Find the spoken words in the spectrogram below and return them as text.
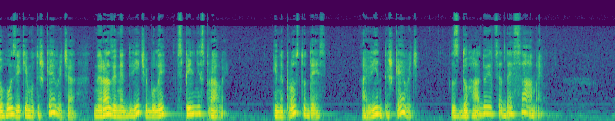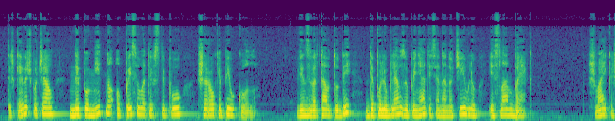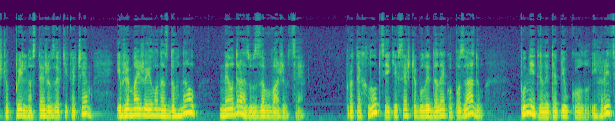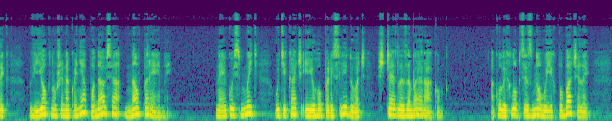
того, з яким у Тишкевича не раз і не двічі були спільні справи. І не просто десь, а він, Тишкевич, здогадується, де саме. Тишкевич почав непомітно описувати в степу широке півколо. Він звертав туди, де полюбляв зупинятися на ночівлю Іслам Бек. Швайка, що пильно стежив за втікачем і вже майже його наздогнав, не одразу завважив це. Проте хлопці, які все ще були далеко позаду, помітили те півколо, і Грицик, вйокнувши на коня, подався навперейми. На якусь мить утікач і його переслідувач щезли за байраком. А коли хлопці знову їх побачили,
